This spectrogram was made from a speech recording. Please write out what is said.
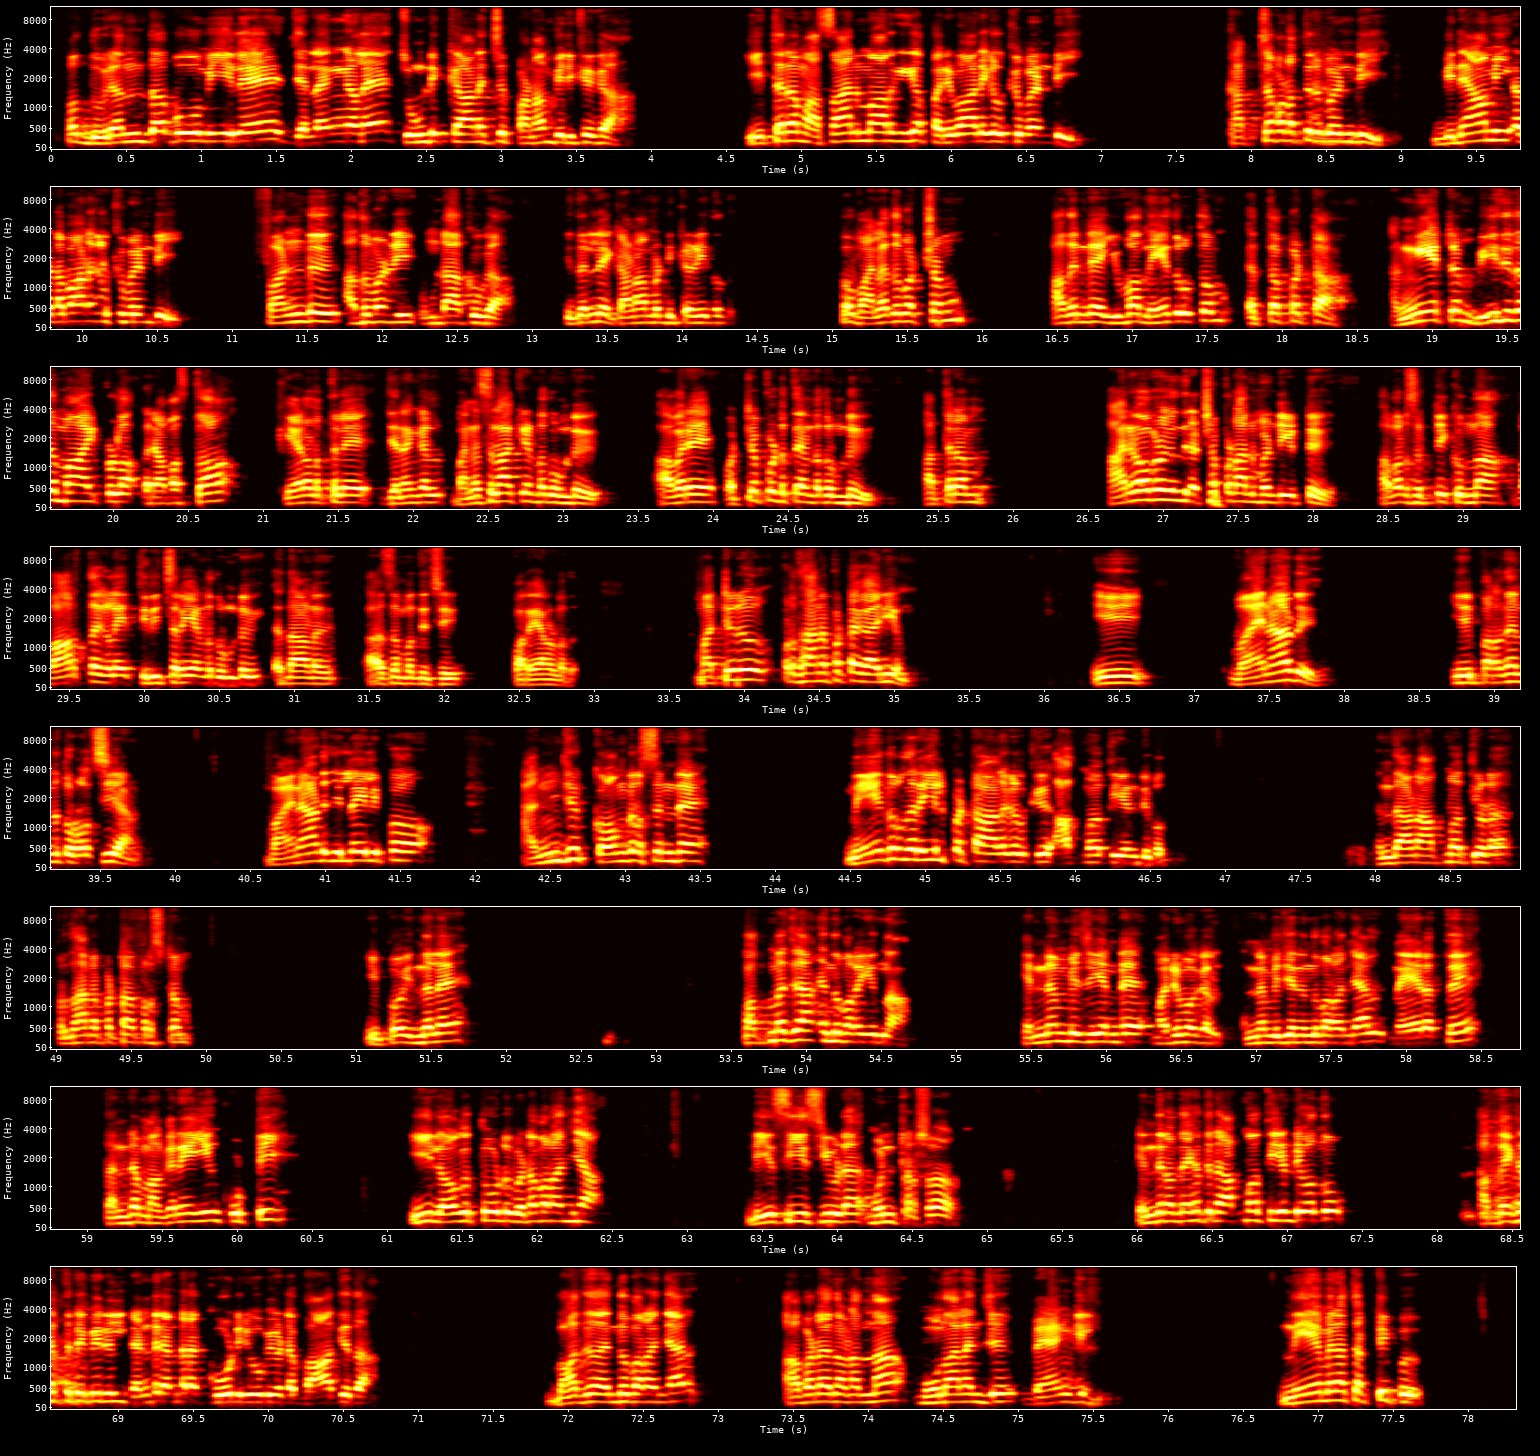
ഇപ്പൊ ദുരന്ത ഭൂമിയിലെ ജനങ്ങളെ ചൂണ്ടിക്കാണിച്ച് പണം പിരിക്കുക ഇത്തരം അസാൻമാർഗിക പരിപാടികൾക്ക് വേണ്ടി കച്ചവടത്തിന് വേണ്ടി ബിനാമി ഇടപാടുകൾക്ക് വേണ്ടി ഫണ്ട് അതുവഴി ഉണ്ടാക്കുക. ഇതല്ലേ കാണാൻ വേണ്ടി കഴിയുന്നത്? ഇപ്പൊ വലതുപക്ഷം അതിന്റെ യുവ നേതൃത്വം എത്തപ്പെട്ട അങ്ങേയറ്റം ഭീതിതമായിട്ടുള്ള ഒരവസ്ഥ കേരളത്തിലെ ജനങ്ങൾ മനസ്സിലാക്കേണ്ടതുണ്ട് അവരെ ഒറ്റപ്പെടുത്തേണ്ടതുണ്ട്. അത്തരം ആരോപണങ്ങളിൽ നിന്ന് രക്ഷപ്പെടാൻ വേണ്ടിയിട്ട് അവർ സൃഷ്ടിക്കുന്ന വാർത്തകളെ തിരിച്ചറിയേണ്ടതുണ്ട് എന്നാണ് അത് സംബന്ധിച്ച് പറയാനുള്ളത്. മറ്റൊരു പ്രധാനപ്പെട്ട കാര്യം ഈ വയനാട് ഈ പറഞ്ഞതിന്റെ തുടർച്ചയാണ്. വയനാട് ജില്ലയിൽ ഇപ്പോ അഞ്ച് കോൺഗ്രസിന്റെ നേതൃനിരയിൽപ്പെട്ട ആളുകൾക്ക് ആത്മഹത്യ ചെയ്യേണ്ടി വന്നു. എന്താണ് ആത്മഹത്യയുടെ പ്രധാനപ്പെട്ട പ്രശ്നം? ഇപ്പോ ഇന്നലെ പത്മജ എന്ന് പറയുന്ന എൻ എം വിജയന്റെ മരുമകൾ എൻ എം വിജയൻ എന്ന് പറഞ്ഞാൽ നേരത്തെ തന്റെ മകനെയും കൂട്ടി ഈ ലോകത്തോട് വിട പറഞ്ഞ ഡി സി സിയുടെ മുൻ ട്രഷറർ. എന്തിന് അദ്ദേഹത്തിന് ആത്മഹത്യ ചെയ്യേണ്ടി വന്നു? അദ്ദേഹത്തിന്റെ പേരിൽ രണ്ട് രണ്ടര കോടി രൂപയുടെ ബാധ്യത. ബാധ്യത എന്ന് പറഞ്ഞാൽ അവിടെ നടന്ന മൂന്നാലഞ്ച് ബാങ്കിൽ നിയമന തട്ടിപ്പ്.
